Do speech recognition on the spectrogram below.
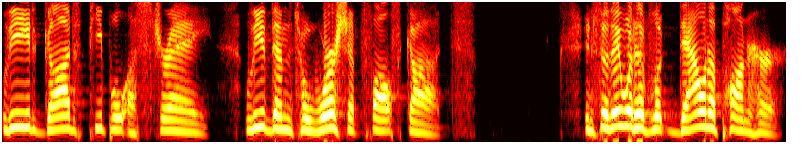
lead God's people astray, lead them to worship false gods. And so they would have looked down upon her,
